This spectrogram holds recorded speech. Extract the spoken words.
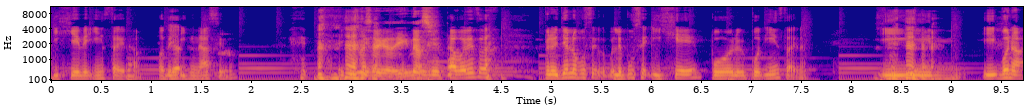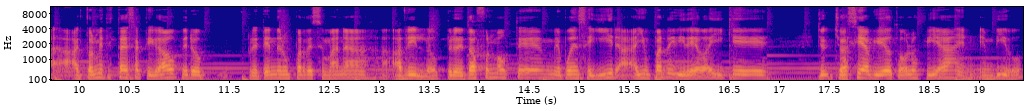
IG de Instagram, o de Ya. Ignacio. De Ignacio. Está por eso. Pero yo lo puse, le puse IG por, por Instagram. Y, y, bueno, actualmente está desactivado, pero pretendo en un par de semanas abrirlo. Pero de todas formas, ustedes me pueden seguir. Hay un par de videos ahí que. Yo, yo hacía videos todos los días en, en vivo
